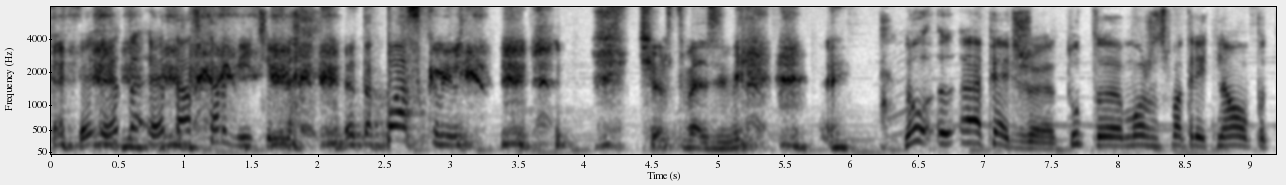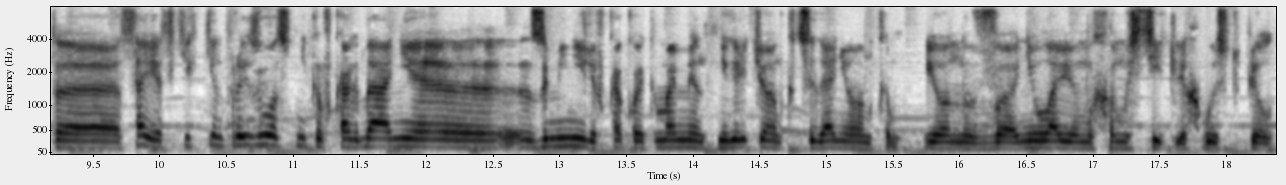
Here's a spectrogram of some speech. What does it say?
э, это, это оскорбительно. Это пасквиль. Черт возьми. Ну, э, опять же, тут э, можно смотреть на опыт советских кинопроизводственников, когда они заменили в какой-то момент негритенка цыганенком, и он в «Неуловимых мстителях» выступил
